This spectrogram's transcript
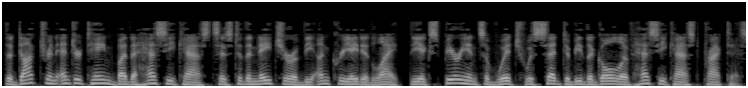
the doctrine entertained by the hesychasts as to the nature of the uncreated light, the experience of which was said to be the goal of hesychast practice.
